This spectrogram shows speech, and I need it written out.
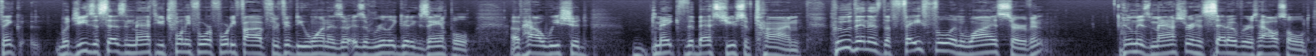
think what Jesus says in Matthew 24, 45 through 51 is a, is a really good example of how we should make the best use of time. Who then is the faithful and wise servant? whom his master has set over his household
